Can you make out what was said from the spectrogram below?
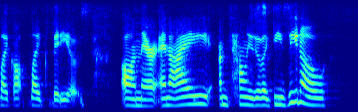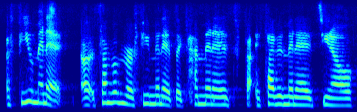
like like videos on there. And I, I'm telling you, they're like these, you know, a few minutes. Uh, some of them are a few minutes, like ten minutes, five, seven minutes, you know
